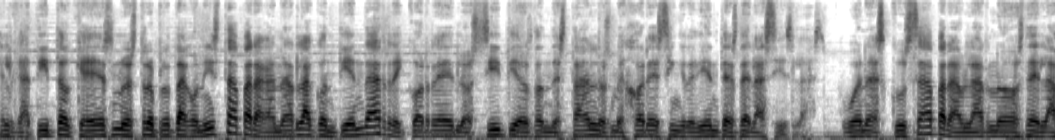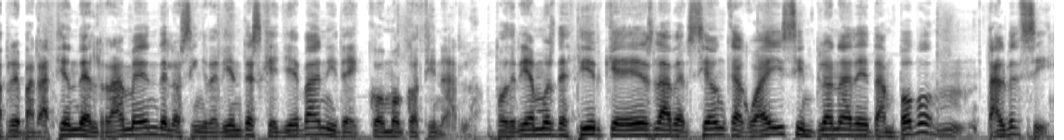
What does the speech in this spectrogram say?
El gatito, que es nuestro protagonista para ganar la contienda, recorre los sitios donde están los mejores ingredientes de las islas. Buena excusa para hablarnos de la preparación del ramen, de los ingredientes que llevan y de cómo cocinarlo. ¿Podríamos decir que es la versión kawaii simplona de Tampopo? Mm, tal vez sí.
